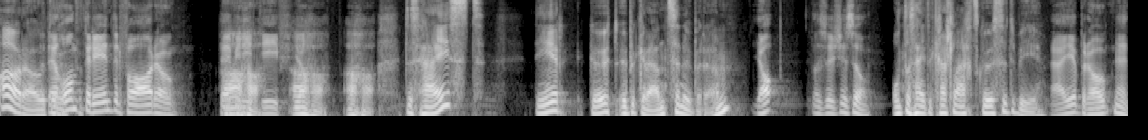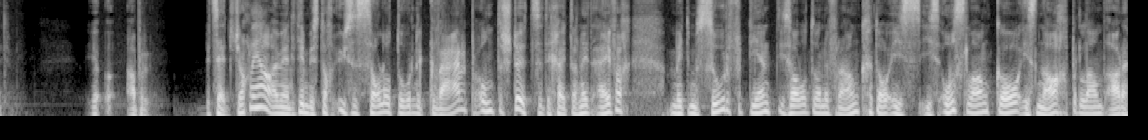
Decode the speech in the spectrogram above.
Aarau? Der kommt der eher von Aarau. Definitiv, aha, ja. aha, aha. Das heisst, ihr geht über Grenzen über, hm? Ja, das ist ja so. Und das hat kein schlechtes Gewissen dabei? Nein, überhaupt nicht. Ja, aber Jetzt hättest du doch ein bisschen haben. Ich meine, die müssen doch unser Solothurner Gewerbe unterstützen. Die können doch nicht einfach mit dem sauer verdienten Solothurner Franken hier ins, ins Ausland gehen, ins Nachbarland Aarau.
